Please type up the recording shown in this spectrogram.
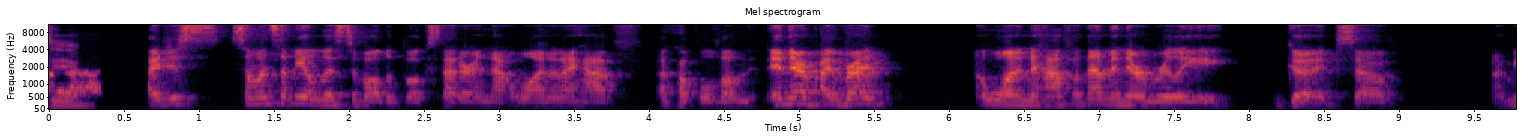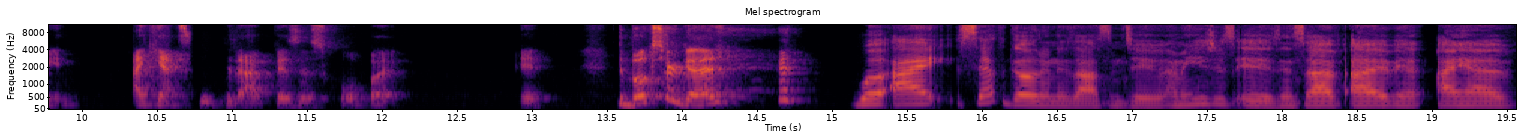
too. I just someone sent me a list of all the books that are in that one, and I have a couple of them. And they're I've read one and a half of them, and they're really good. So, I mean, I can't speak to that business school, but it the books are good. Well, I Seth Godin is awesome too. I mean, he just is, and so I've I've uh, I have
